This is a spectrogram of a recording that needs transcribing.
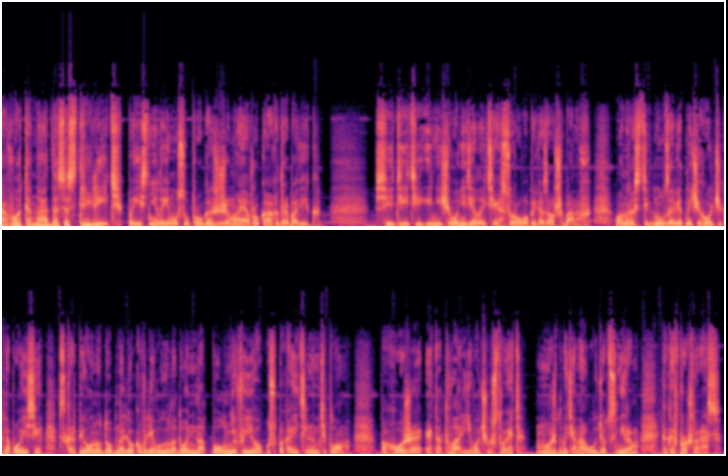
«Кого-то надо застрелить», — пояснила ему супруга, сжимая в руках дробовик. «Кого-то «Сидите и ничего не делайте», — сурово приказал Шибанов. Он расстегнул заветный чехольчик на поясе. Скорпион удобно лег в левую ладонь, наполнив ее успокоительным теплом. Похоже, эта тварь его чувствует. Может быть, она уйдет с миром, как и в прошлый раз.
